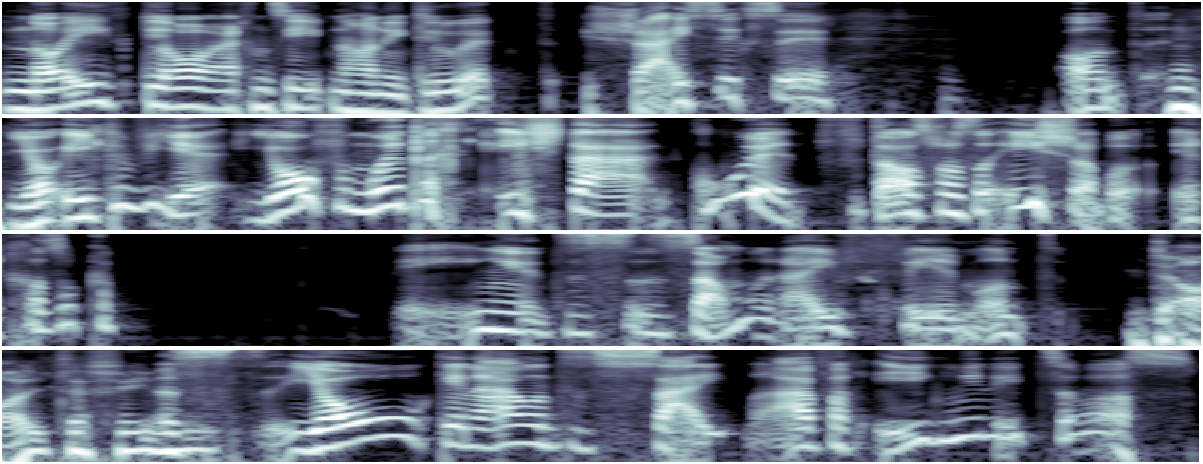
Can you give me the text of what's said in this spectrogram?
Der neue glorreichen Sieben habe ich geschaut. Ist scheiße gesehen. Und ja, irgendwie, ja, vermutlich ist der gut für das, was er ist, aber ich habe so kein. irgendwie, Das ist ein Samurai-Film und Der alte Film. das, ja, genau, und das sagt mir einfach irgendwie nicht so was.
